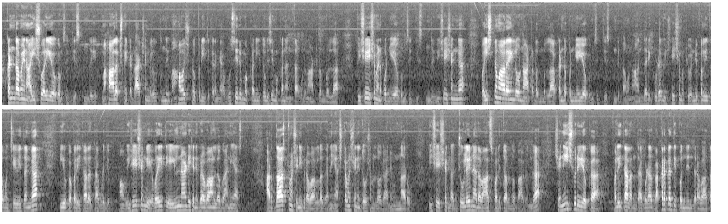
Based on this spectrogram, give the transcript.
అఖండమైన ఐశ్వర్య యోగం సిద్ధిస్తుంది. మహాలక్ష్మి కటాక్షం కలుగుతుంది. మహావిష్ణు ప్రీతికరంగా ఉసిరి మొక్కని తులసి మొక్కనంతా కూడా నాటడం వల్ల విశేషమైన పుణ్యయోగం సిద్ధిస్తుంది. విశేషంగా వైష్ణవాలయంలో నాటడం వల్ల అఖండ పుణ్యయోగం సిద్ధిస్తుంది. కావున అందరికీ కూడా విశేషమైన పుణ్య ఫలితం వచ్చే విధంగా ఈ యొక్క ఫలితాలంతా కూడా చెప్తాం. విశేషంగా ఎవరైతే ఏలినాటి శని ప్రభావంలో కానీ అర్ధాష్టమ శని ప్రభావంలో కానీ అష్టమ శని దోషంలో కానీ ఉన్నారో విశేషంగా జూలై నెల మాస ఫలితాల్లో భాగంగా శనీశ్వరి యొక్క ఫలితాలంతా కూడా వక్రగతి పొందిన తర్వాత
